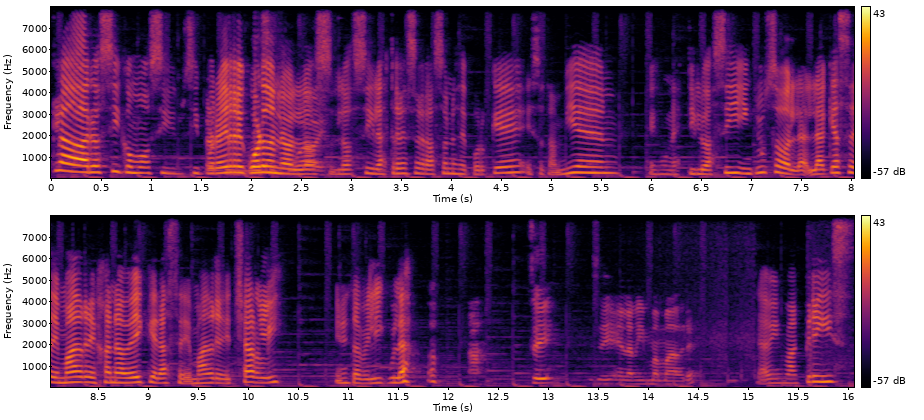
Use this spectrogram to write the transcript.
Claro, sí, como si, si por ahí recuerdan los, los, sí, las 13 razones de por qué, eso también es un estilo así. Incluso la, que hace de madre Hannah Baker hace de madre de Charlie en esta película. Ah, sí, sí, en la misma madre. La misma actriz.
